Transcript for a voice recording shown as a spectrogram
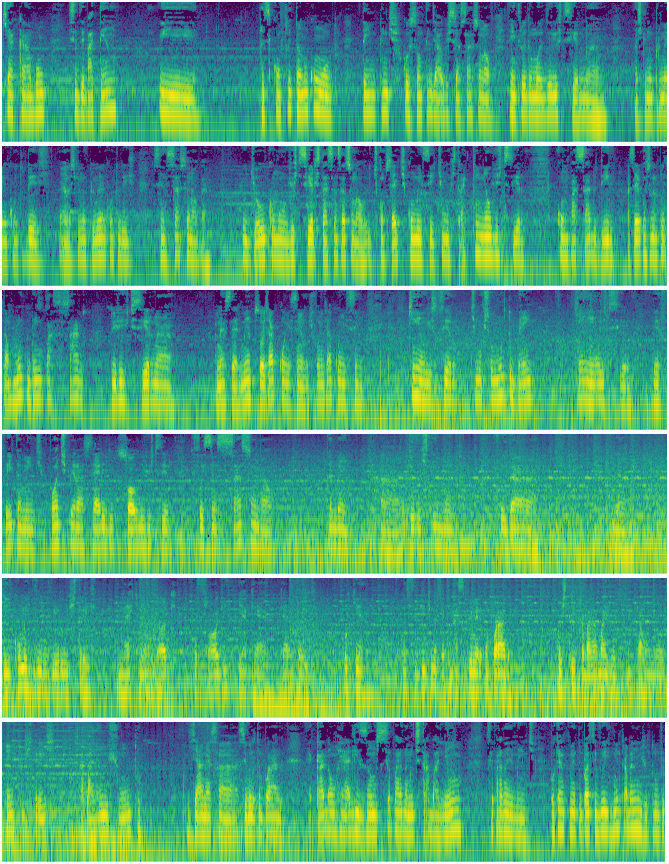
que acabam se debatendo e se conflitando um com o outro. Tem, tem discussão, tem diálogo sensacional entre o Demolidor e o Justiceiro. Acho que no primeiro encontro deles. É, acho que no primeiro encontro deles. Sensacional, cara. O Joe, como justiceiro, está sensacional. Ele te consegue te convencer, te mostrar quem é o justiceiro, com o passado dele. A série conseguiu implantar muito bem o passado do justiceiro na, na série. Mesmo a pessoa já conhecendo, os fãs já conhecendo quem é o justiceiro, te mostrou muito bem quem é o justiceiro. Perfeitamente. Pode esperar a série do solo do justiceiro, que foi sensacional. Também, ah, que eu gostei muito, foi da, da de como eles desenvolveram os três: o Matt Murdock, o Flog e a Karen Page. Por quê? Conseguiu te mostrar que nessa primeira temporada os três trabalhavam mais juntos, tinha aquela união entre os três, trabalhando junto. Já nessa segunda temporada, é cada um realizando separadamente, trabalhando separadamente. Porque na primeira temporada você viu eles muito trabalhando junto, não viu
